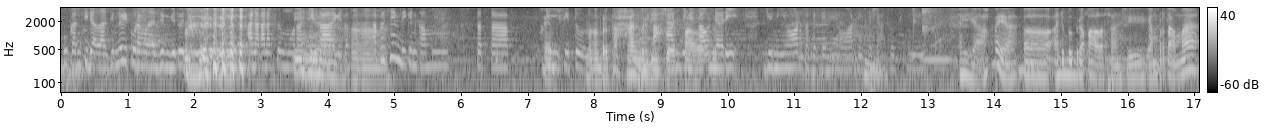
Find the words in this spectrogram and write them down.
Bukan tidak lazim tapi kurang lazim gitu di, di anak-anak seumuran kita gitu. Apa sih yang bikin kamu tetap di Kayak, situ? nah, bertahan di bertahan tiga Jepal tahun tuh. dari junior sampai senior research associate. Iya apa ya? Eh, ada beberapa alasan sih. Yang pertama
